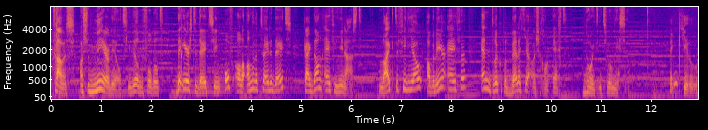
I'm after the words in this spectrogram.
trouwens, als je meer wilt, je wilt bijvoorbeeld de eerste date zien of alle andere tweede dates, kijk dan even hiernaast. Like de video, abonneer even en druk op het belletje als je gewoon echt nooit iets wil missen. Thank you.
